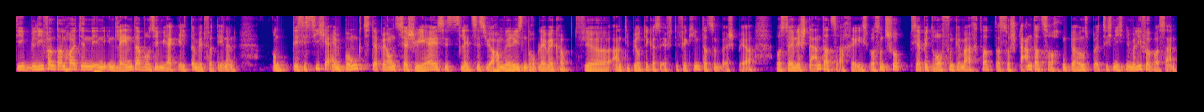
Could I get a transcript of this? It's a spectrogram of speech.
die liefern dann halt in, in, in Länder, wo sie mehr Geld damit verdienen. Und das ist sicher ein Punkt, der bei uns sehr schwer ist. ist letztes Jahr haben wir Riesenprobleme gehabt für Antibiotikasäfte für Kinder zum Beispiel, ja, was so eine Standardsache ist, was uns schon sehr betroffen gemacht hat, dass so Standardsachen bei uns plötzlich nicht mehr lieferbar sind.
